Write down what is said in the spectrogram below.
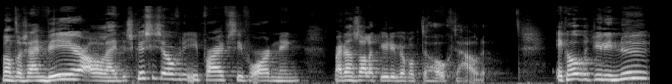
Want er zijn weer allerlei discussies over de e-privacy-verordening. Maar dan zal ik jullie weer op de hoogte houden. Ik hoop dat jullie nu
